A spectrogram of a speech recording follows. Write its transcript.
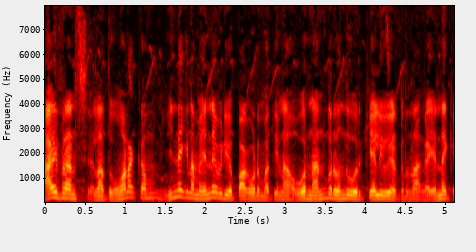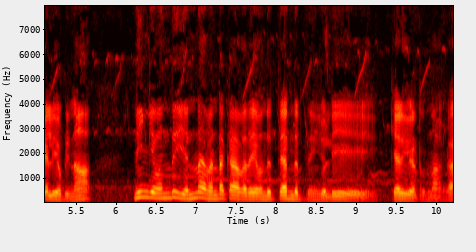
ஹாய் ஃப்ரெண்ட்ஸ் எல்லாத்துக்கும் வணக்கம். இன்றைக்கி நம்ம என்ன வீடியோ பார்க்க போறோம் பார்த்தீங்கன்னா ஒரு நண்பர் வந்து ஒரு கேள்வி கேட்டிருந்தாங்க. என்ன கேள்வி அப்படின்னா நீங்கள் வந்து என்ன வெண்டைக்காய் விதையை வந்து தேர்ந்தெடுத்தீங்கன்னு சொல்லி கேள்வி கேட்டிருந்தாங்க.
